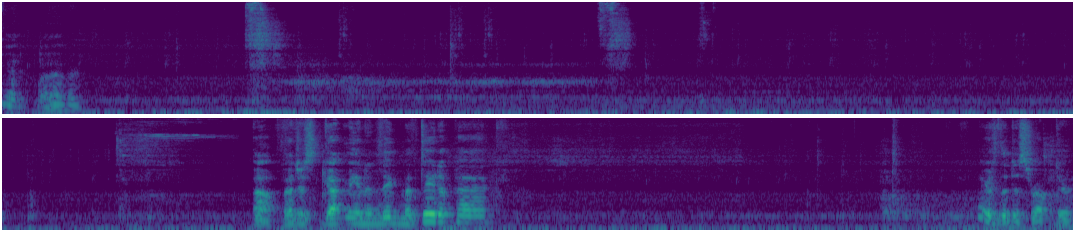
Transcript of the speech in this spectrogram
Yeah, whatever. Oh, that just got me an Enigma data pack. There's the disruptor.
